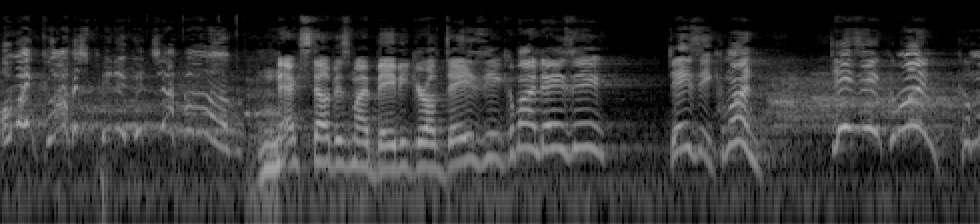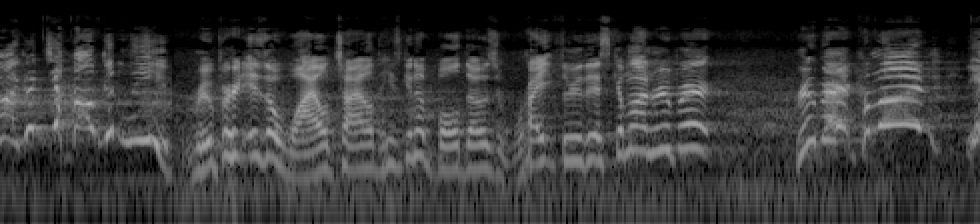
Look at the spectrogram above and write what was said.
Oh my gosh, Peanut, good job. Next up is my baby girl, Daisy. Come on, Daisy. Daisy, come on. Daisy, come on. Come on, good job. Good lead. Rupert is a wild child. He's going to bulldoze right through this. Come on, Rupert. Rupert, come on. Yeah.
